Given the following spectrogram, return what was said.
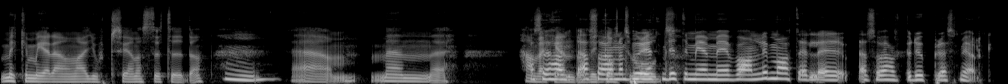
mycket mer än han har gjort senaste tiden. Mm. Ehm, men eh, han Alltså, verkar han, ändå alltså vid han har gott börjat mod. lite mer med vanlig mat eller alltså han spydde upp bröstmjölk?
